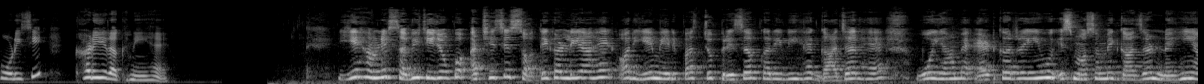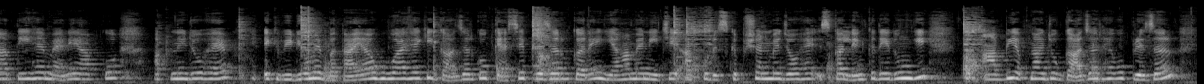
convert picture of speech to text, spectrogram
थोड़ी सी खड़ी रखनी है। ये हमने सभी चीज़ों को अच्छे से सौते कर लिया है और ये मेरे पास जो प्रिजर्व करी हुई है, गाजर है, वो यहाँ मैं ऐड कर रही हूँ। इस मौसम में गाजर नहीं आती है। मैंने आपको अपने जो है, एक वीडियो में बताया हुआ है कि गाजर को कैसे प्रिजर्व करें। यहाँ मैं नीचे आपको डिस्क्रिप्शन में जो है, इसका लिंक दे दूँगी। तो आप भी अपना जो गाजर है, वो प्रिजर्व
